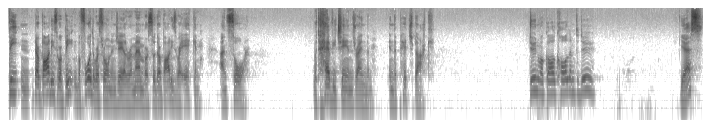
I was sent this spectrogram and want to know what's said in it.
Beaten. Their bodies were beaten before they were thrown in jail, remember, so their bodies were aching and sore with heavy chains round them in the pitch black. Doing what God called them to do. Yes?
